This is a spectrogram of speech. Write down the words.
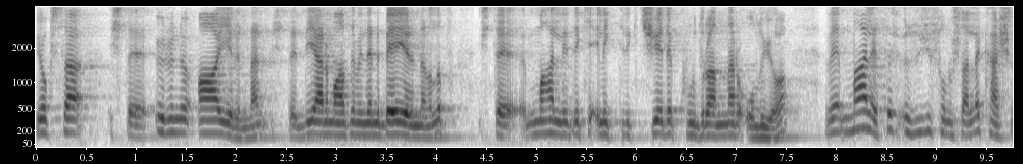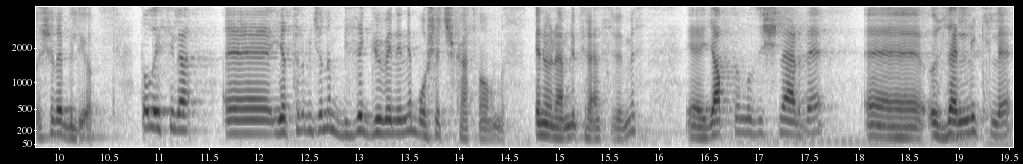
Yoksa işte ürünü A yerinden işte diğer malzemelerini B yerinden alıp işte mahalledeki elektrikçiye de kurduranlar oluyor ve maalesef üzücü sonuçlarla karşılaşılabiliyor. Dolayısıyla e, yatırımcının bize güvenini boşa çıkartmamamız en önemli prensibimiz. E, yaptığımız işlerde e, özellikle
